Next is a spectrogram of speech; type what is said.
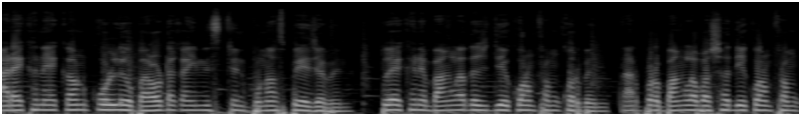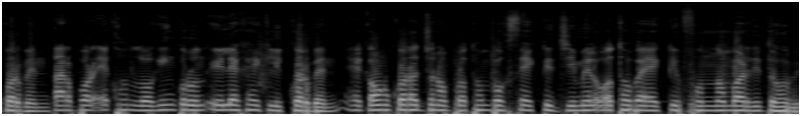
আর এখানে অ্যাকাউন্ট করলেও বারো টাকা ইনস্ট্যান্ট বোনাস পেয়ে যাবেন। তো এখানে বাংলাদেশ দিয়ে কনফার্ম করবেন, তারপর বাংলা ভাষা দিয়ে কনফার্ম করবেন, তারপর এখন লগ করুন এই লেখায় ক্লিক করবেন। অ্যাকাউন্ট করার জন্য প্রথম বক্সে একটি জিমেল অথবা একটি ফোন নাম্বার দিতে হবে।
